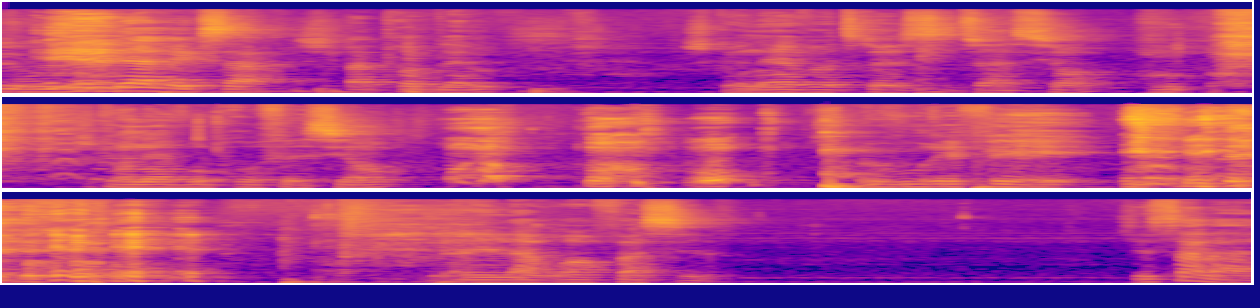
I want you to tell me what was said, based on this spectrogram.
vais vous aider avec ça, j'ai pas de problème. Je connais votre situation, je connais vos professions. Je peux vous référer. Vous allez l'avoir facile. C'est ça, la,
